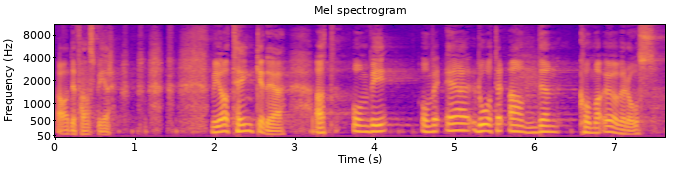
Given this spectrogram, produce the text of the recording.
Ja, det fanns mer. Men jag tänker det att om vi, om vi är, låter anden komma över oss.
